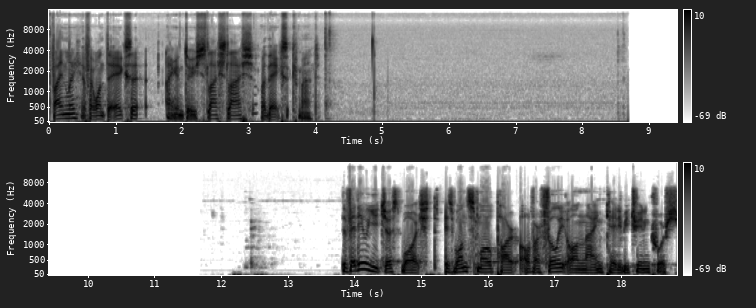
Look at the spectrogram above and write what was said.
finally if I want to exit I can do slash slash or the exit command The video you just watched is one small part of our fully online KDB training course.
